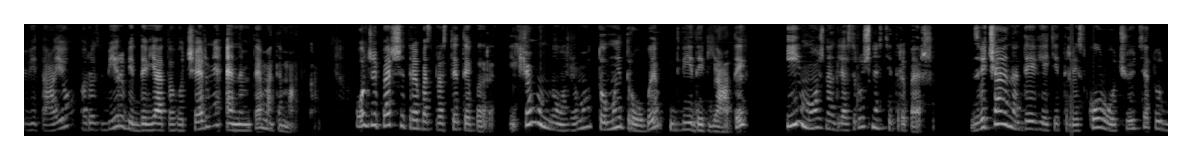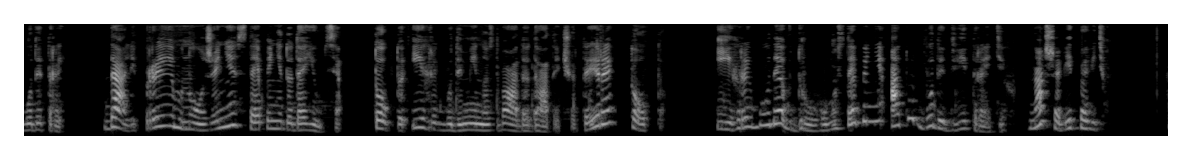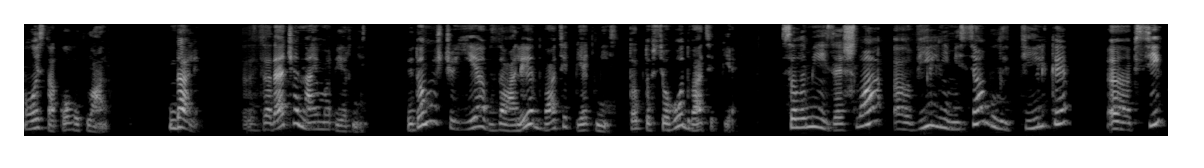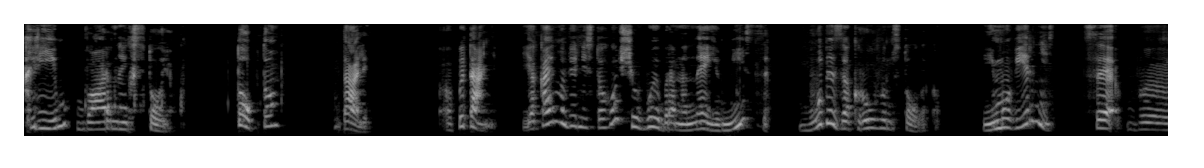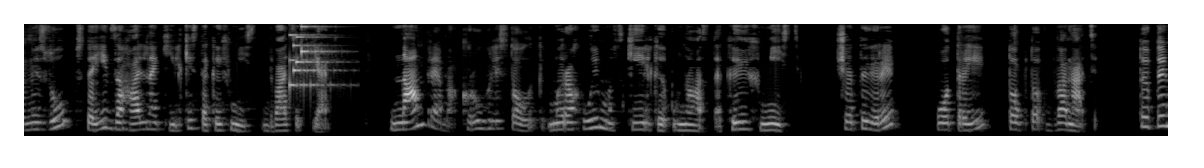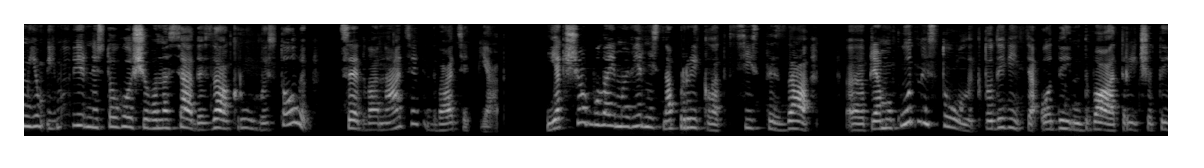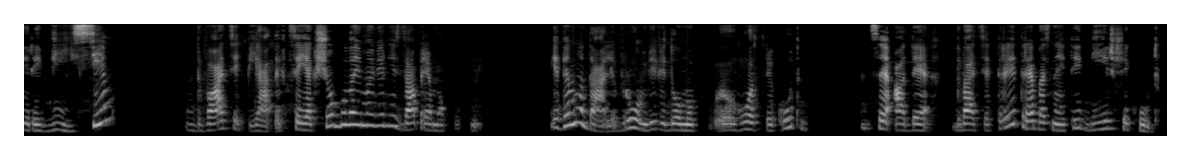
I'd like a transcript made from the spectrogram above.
Вітаю! Розбір від 9 червня НМТ Математика. Отже, перше треба спростити вираз. Якщо ми множимо, то ми дроби 2 дев'ятих і можна для зручності 3 перших. Звичайно, 9 і 3 скорочуються, тут буде 3. Далі, при множенні степені додаються. Тобто y буде мінус 2 додати 4, тобто y буде в другому степені, а тут буде 2 третіх. Наша відповідь ось такого плану. Далі, задача на ймовірність. Відомо, що є в залі 25 місць, тобто всього 25. Соломій зайшла, е, вільні місця були тільки е, всі, крім барних стойок. Тобто, далі, е, питання. Яка ймовірність того, що вибране нею місце буде за круглим столиком? Ймовірність це внизу стоїть загальна кількість таких місць 25. Нам треба круглі столики. Ми рахуємо, скільки у нас таких місць. 4 по 3, тобто 12. Тобто ймовірність того, що вона сяде за круглий столик, це 12 25. Якщо була ймовірність, наприклад, сісти за прямокутний столик, то дивіться, 1, 2, 3, 4, 8, 25. Це якщо була ймовірність за прямокутний. Ідемо далі. В ромбі відомо е, гострий кут, це АД 23, треба знайти більший кут.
